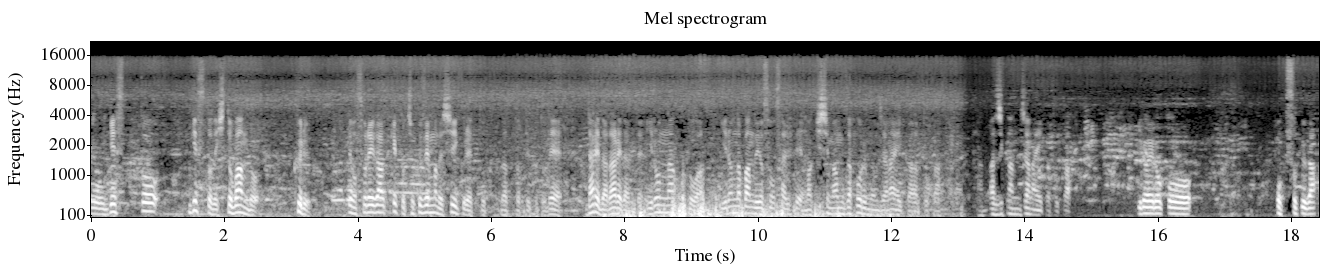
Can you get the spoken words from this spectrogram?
こう、ゲスト、ゲストで一バンド来る。でもそれが結構直前までシークレットだったということで、誰だ誰だみたいな、いろんなことは、いろんなバンド予想されて、マキシマムザホルモンじゃないかとか、アジカンじゃないかとか、いろいろこう、憶測が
